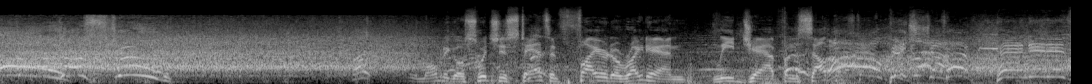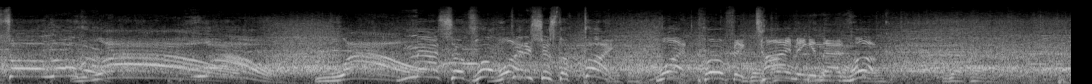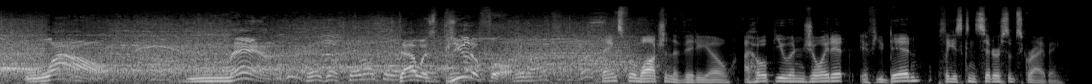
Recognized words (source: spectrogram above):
Oh! oh Scrooge! A moment ago, switched his stance and fired a right hand lead jab from the southpaw. Oh, big shot! And it is all over! Wow! Wow! Wow! Massive hook What? finishes the fight! What perfect timing in that hook! Wow! Man! That was beautiful! Thanks for watching the video. I hope you enjoyed it. If you did, please consider subscribing.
